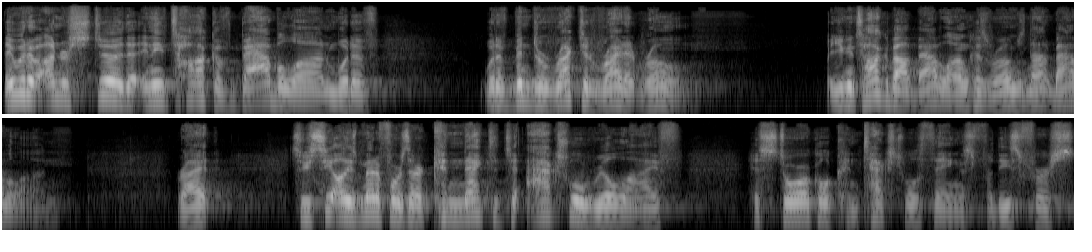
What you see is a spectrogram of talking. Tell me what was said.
They would have understood that any talk of Babylon would have, would have been directed right at Rome. But you can talk about Babylon because Rome's not Babylon, right? So you see all these metaphors that are connected to actual real life, historical, contextual things for these first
